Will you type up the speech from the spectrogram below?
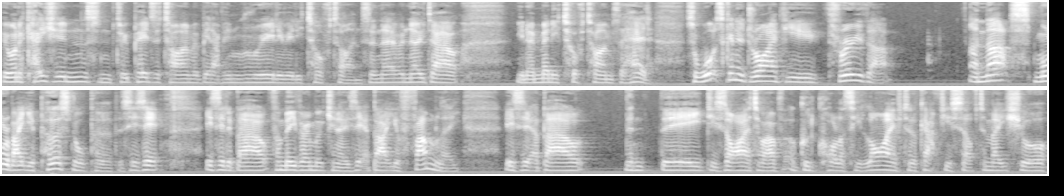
who, on occasions and through periods of time, have been having really, really tough times. And there are no doubt, you know, many tough times ahead. So, what's going to drive you through that? And that's more about your personal purpose. Is it? Is it about, for me, very much, you know, is it about your family? Is it about the, the desire to have a good quality life, to look after yourself, to make sure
